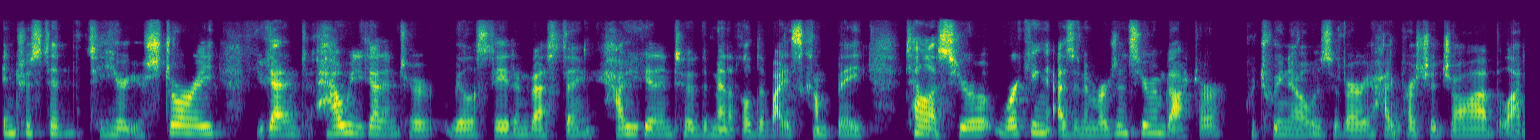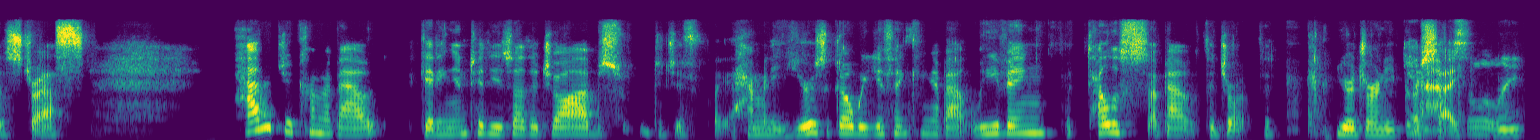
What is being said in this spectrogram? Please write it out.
interested to hear your story. You got into how you got into real estate investing, how you get into the medical device company. Tell us, you're working as an emergency room doctor, which we know is a very high pressure job, a lot of stress. How did you come about getting into these other jobs? Did you, how many years ago were you thinking about leaving? Tell us about the, your journey per yeah, se. Absolutely.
